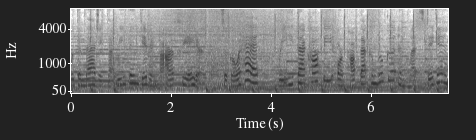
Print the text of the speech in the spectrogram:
with the magic that we've been given by our Creator so go ahead, reheat that coffee or pop that kombucha and let's dig in.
